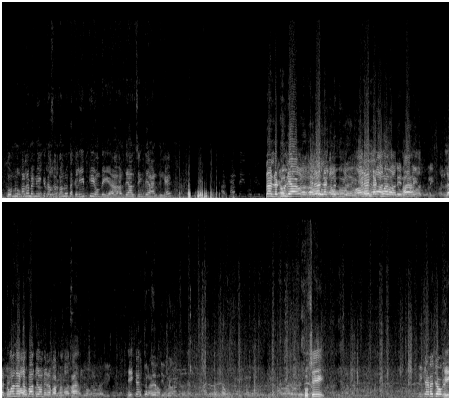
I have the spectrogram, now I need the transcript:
ਤੁਹਾਨੂੰ ਪਹਿਲਾਂ ਮੈਨੂੰ ਇੱਕ ਦੱਸੋ ਤੁਹਾਨੂੰ ਤਕਲੀਫ ਕੀ ਹੁੰਦੀ ਹੈ ਹਰਦਿਆਲ ਸਿੰਘ ਦੇ ਆਣ ਦੀ ਹੈ? ਹਰ ਥਾਂ ਤੇ ਹੀ ਤੁਸੀਂ ਮੇਰਾ ਲੱਡੂ ਲਿਆ ਮੇਰਾ ਲੱਡੂ। ਮੇਰਾ ਲੱਡੂਆਂ ਲੱਡੂਆਂ ਦਾ ਡੱਬਾ ਦਿਓ ਮੇਰਾ ਹਾਂ। ਠੀਕ ਹੈ। ਤੁਸੀਂ ਕੀ ਕਹਿਣਾ ਚਾਹੋਗੇ?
